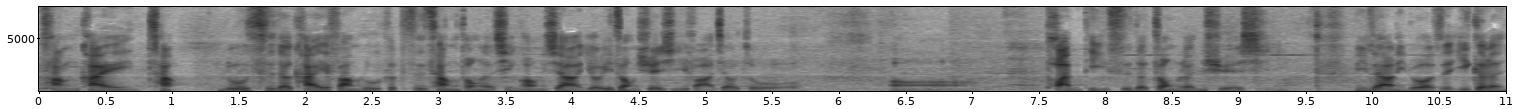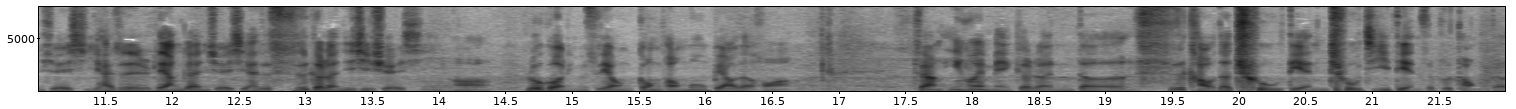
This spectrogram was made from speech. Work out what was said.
敞开畅如此的开放、如此畅通的情况下，有一种学习法叫做，哦，团体式的众人学习。你知道，你如果是一个人学习，还是两个人学习，还是十个人一起学习啊？如果你们是用共同目标的话，这样，因为每个人的思考的触点、触及点是不同的，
